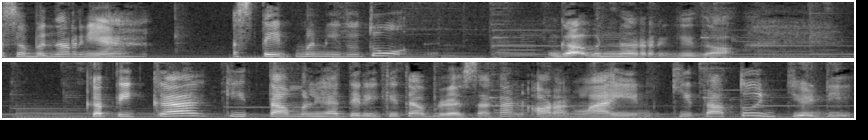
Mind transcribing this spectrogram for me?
sebenarnya statement itu tuh nggak bener gitu. Ketika kita melihat diri kita berdasarkan orang lain kita tuh jadi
